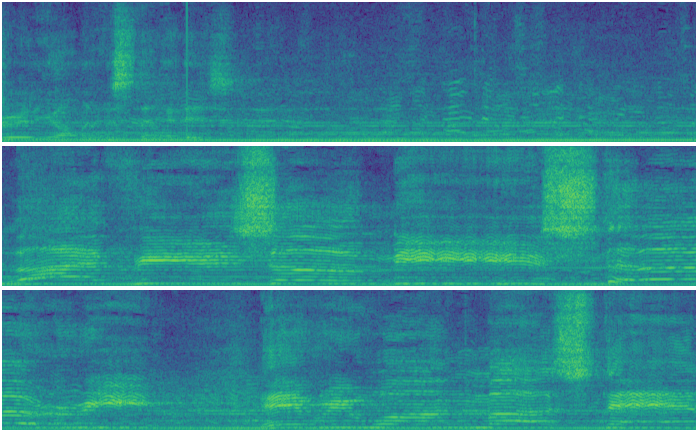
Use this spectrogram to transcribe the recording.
really ominous, then it is. Life is a mystery. Everyone must stand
